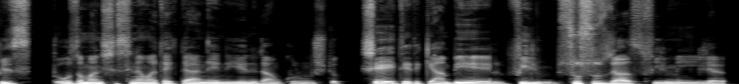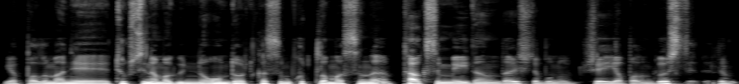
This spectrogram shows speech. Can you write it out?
Biz o zaman işte Sinematek Derneği'ni yeniden kurmuştuk. Şey dedik yani bir film Susuz Yaz filmiyle yapalım hani Türk Sinema Günü'nü 14 Kasım kutlamasını Taksim Meydanı'nda işte bunu şey yapalım gösterelim.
